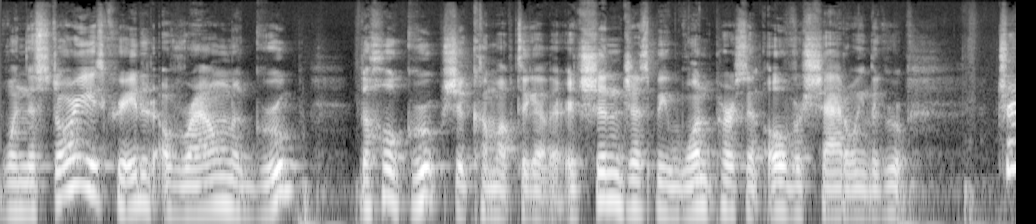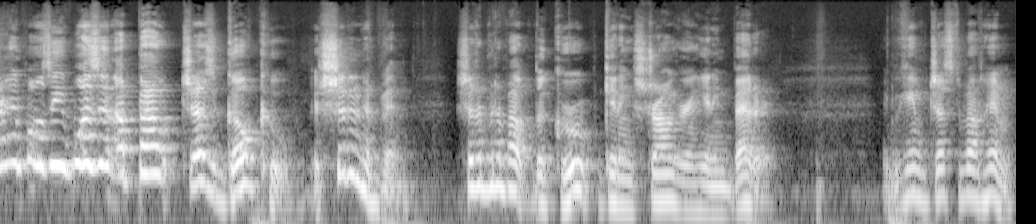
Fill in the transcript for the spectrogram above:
When the story is created around a group, the whole group should come up together. It shouldn't just be one person overshadowing the group. Dragon Ball Z wasn't about just Goku. It shouldn't have been. Should have been about the group getting stronger and getting better. It became just about him.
